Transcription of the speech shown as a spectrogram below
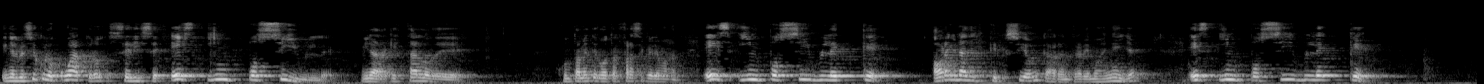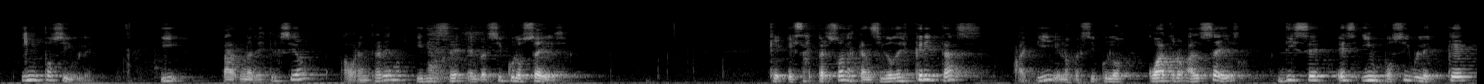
en el versículo 4 se dice, es imposible, mirad, aquí está lo de, juntamente con otra frase que veremos antes, es imposible que, ahora hay una descripción, que ahora entraremos en ella, es imposible que, imposible, y una descripción, ahora entraremos, y dice el versículo 6, que esas personas que han sido descritas aquí en los versículos 4 al 6, dice es imposible que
